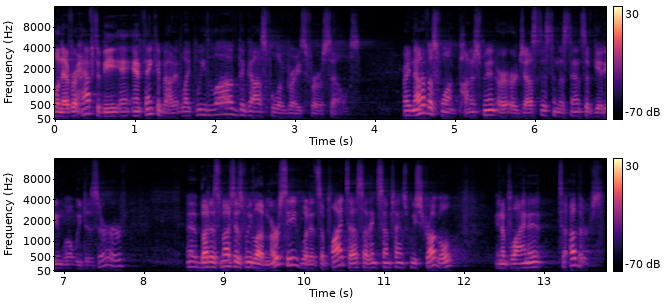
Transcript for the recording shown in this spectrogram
will never have to be. And, and think about it like we love the gospel of grace for ourselves, right? None of us want punishment or, or justice in the sense of getting what we deserve. Uh, but as much as we love mercy when it's applied to us, I think sometimes we struggle in applying it to others.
